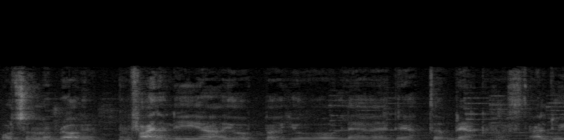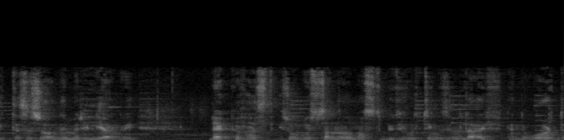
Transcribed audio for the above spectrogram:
Also to my brother. And finally I hope you all have a great breakfast. I'll do it as a son I'm really hungry. Breakfast is always one of the most beautiful things in life and the world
